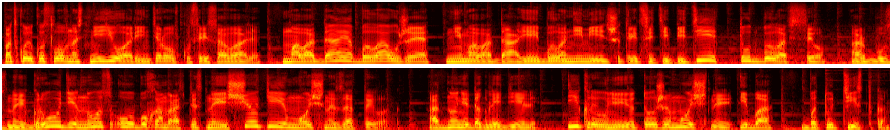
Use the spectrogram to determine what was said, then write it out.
поскольку словно с нее ориентировку срисовали. Молодая была уже не молода, ей было не меньше 35, тут было все. Арбузные груди, нос обухом, расписные щеки и мощный затылок. Одно не доглядели. Икры у нее тоже мощные, ибо батутистка.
